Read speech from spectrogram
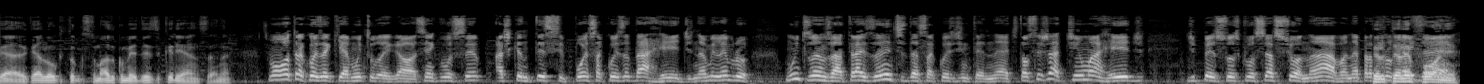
é, que é louco, estou acostumado a comer desde criança, né? Uma outra coisa que é muito legal, assim, é que você acho que antecipou essa coisa da rede, né? Eu me lembro, muitos anos atrás, antes dessa coisa de internet, então você já tinha uma rede de pessoas que você acionava, né, para trocar telefone. ideia.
